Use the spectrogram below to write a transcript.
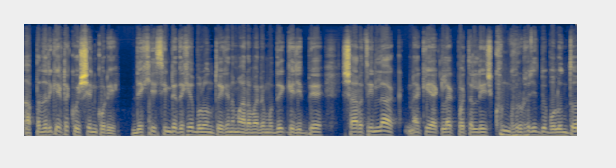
আপনাদেরকে একটা কোয়েশ্চেন করি। দেখি সিনটা দেখে বলুন তো, এখানে মারামারির মধ্যে কে জিতবে? সাড়ে তিন লাখ নাকি এক লাখ পঁয়তাল্লিশ? কোন গরুটা জিতবে বলুন তো?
